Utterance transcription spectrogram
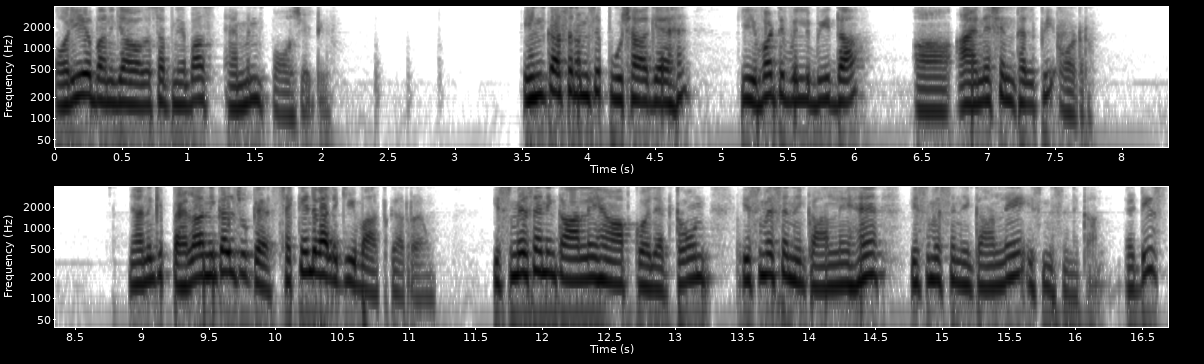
और ये बन गया होगा सर अपने पास एम एन पॉजिटिव इनका सर हमसे पूछा गया है कि what will be the ionisation enthalpy order यानी कि पहला निकल चुका है सेकेंड वाले की बात कर रहा हूँ। इसमें से निकालने हैं आपको इलेक्ट्रॉन इसमें से निकालने हैं, इसमें से निकालने इसमें से निकालने that is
